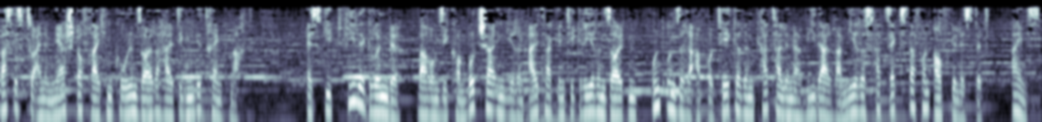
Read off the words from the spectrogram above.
was es zu einem nährstoffreichen kohlensäurehaltigen Getränk macht. Es gibt viele Gründe, warum Sie Kombucha in Ihren Alltag integrieren sollten, und unsere Apothekerin Catalina Vidal Ramirez hat sechs davon aufgelistet. 1.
